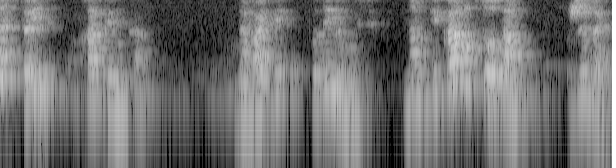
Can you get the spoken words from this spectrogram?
Ось стоїть хатинка. Давайте подивимось. Нам цікаво, хто там живе.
